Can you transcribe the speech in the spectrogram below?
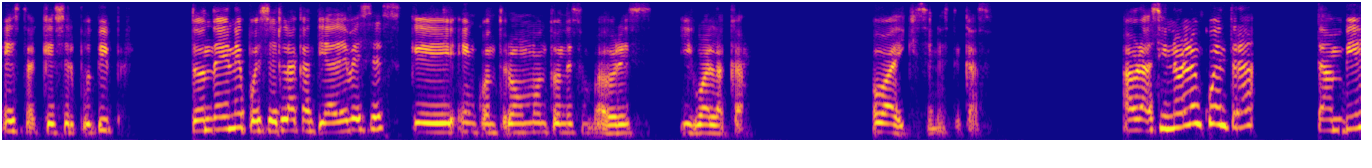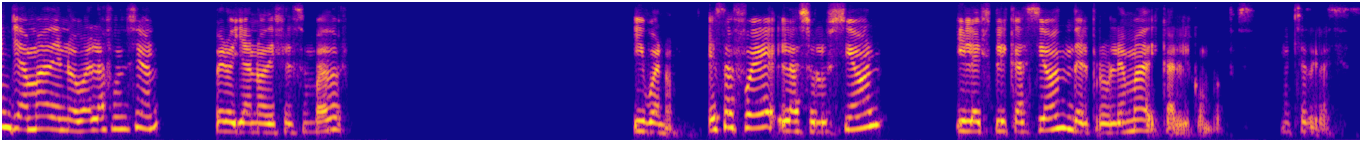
esta, que es el putbeeper, donde n pues es la cantidad de veces que encontró un montón de sumadores igual a k, o a x en este caso. Ahora, si no lo encuentra, también llama de nuevo a la función, pero ya no deja el zumbador. Y bueno, esa fue la solución y la explicación del problema de Karel con botas. Muchas gracias.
